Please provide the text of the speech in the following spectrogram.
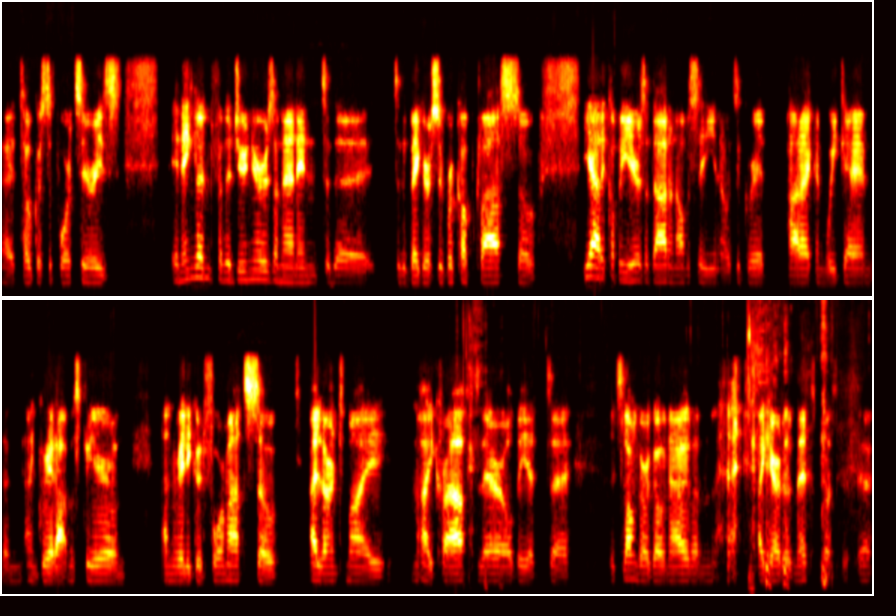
uh, TOCA support series in England for the juniors and then into the to the bigger Super Cup class. So yeah, had a couple of years at that, and obviously you know it's a great paddock and weekend and, and great atmosphere and and really good formats. So I learned my my craft there, albeit uh, it's longer ago now than I care to admit. But yeah.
